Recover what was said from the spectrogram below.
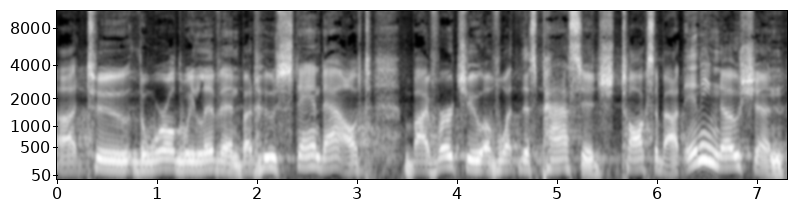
uh, to the world we live in, but who stand out by virtue of what this passage talks about. Any notion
